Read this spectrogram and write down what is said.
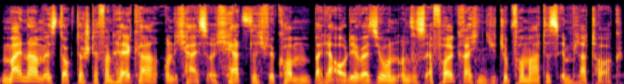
mein Name ist Dr. Stefan Helker und ich heiße euch herzlich willkommen bei der Audioversion unseres erfolgreichen YouTube-Formates Implatalk.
